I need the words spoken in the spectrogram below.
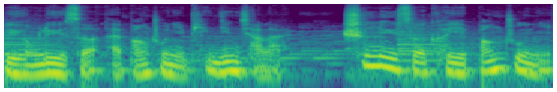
利用绿色来帮助你平静下来。深绿色可以帮助你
